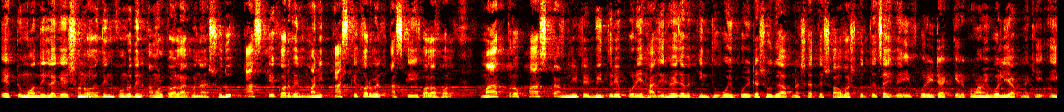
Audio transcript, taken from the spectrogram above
একটু মন্দির লাগে, শোনো। দশ দিন, পনেরো দিন আমল করা লাগবে না। শুধু আজকে করবেন মানে আজকে করবেন, আজকেই ফলাফল। মাত্র পাঁচটা মিনিটের ভিতরে পরি হাজির হয়ে যাবে, কিন্তু ওই পরিটা শুধু আপনার সাথে সহবাস করতে চাইবে। এই পরিটা কীরকম আমি বলি আপনাকে, এই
